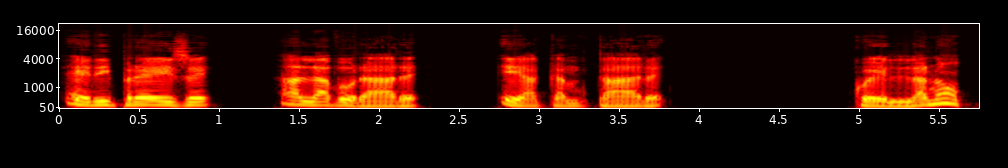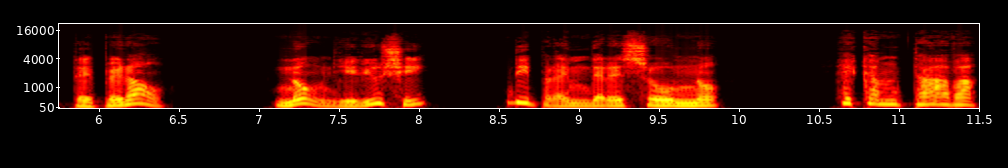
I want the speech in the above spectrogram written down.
e riprese a lavorare e a cantare. Quella notte, però, non gli riuscì di prendere sonno e cantava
